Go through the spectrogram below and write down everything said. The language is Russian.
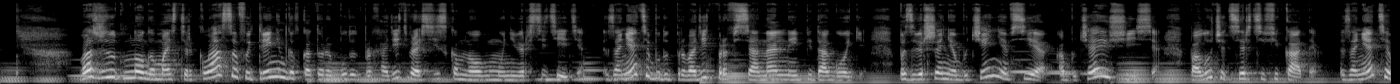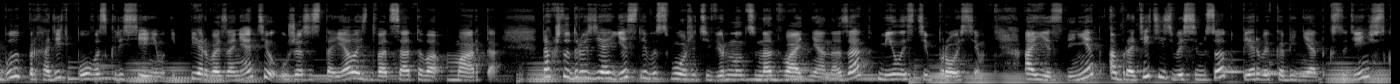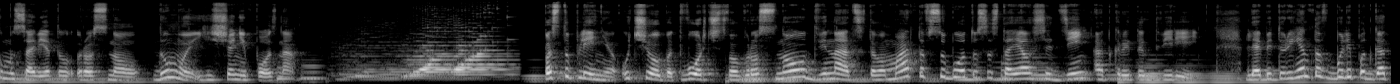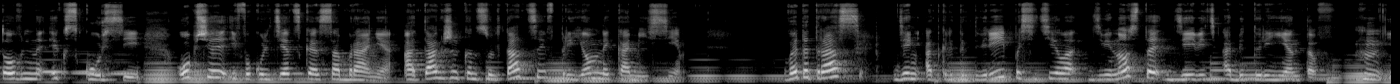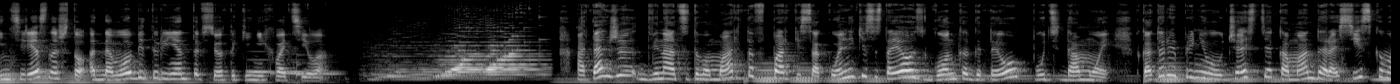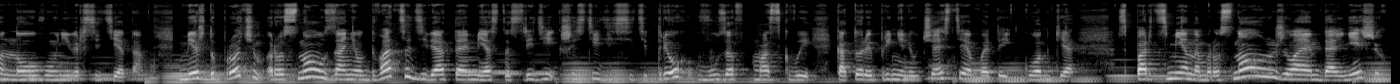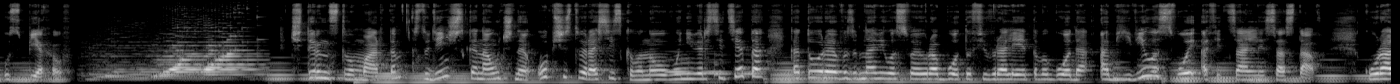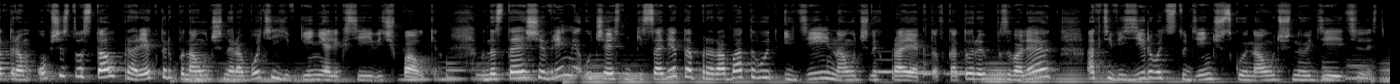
Вас ждут много мастер-классов и тренингов, которые будут проходить в Российском новом университете. Занятия будут проводить профессиональные педагоги. По завершению обучения все обучающиеся получат сертификаты. Занятия будут проходить по воскресеньям, и первое занятие уже состоялось 20 марта. Так что, друзья, если вы сможете вернуться на два дня назад, милости просим. А если нет, обратитесь в 801 кабинет к студенческому совету Росноу. Думаю, еще не поздно. Поступление, учеба, творчество в Росноу 12 марта в субботу состоялся День открытых дверей. Для абитуриентов были подготовлены экскурсии, общее и факультетское собрание, а также консультации в приемной комиссии. В этот раз День открытых дверей посетило 99 абитуриентов. Хм, интересно, что одного абитуриента все-таки не хватило. А также 12 марта в парке Сокольники состоялась гонка ГТО «Путь домой», в которой приняла участие команда Российского нового университета. Между прочим, Росноу занял 29 место среди 63 вузов Москвы, которые приняли участие в этой гонке. Спортсменам Росноу желаем дальнейших успехов! 14 марта студенческое научное общество Российского нового университета, которое возобновило свою работу в феврале этого года, объявило свой официальный состав. Куратором общества стал проректор по научной работе Евгений Алексеевич Палкин. В настоящее время участники совета прорабатывают идеи научных проектов, которые позволяют активизировать студенческую научную деятельность.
